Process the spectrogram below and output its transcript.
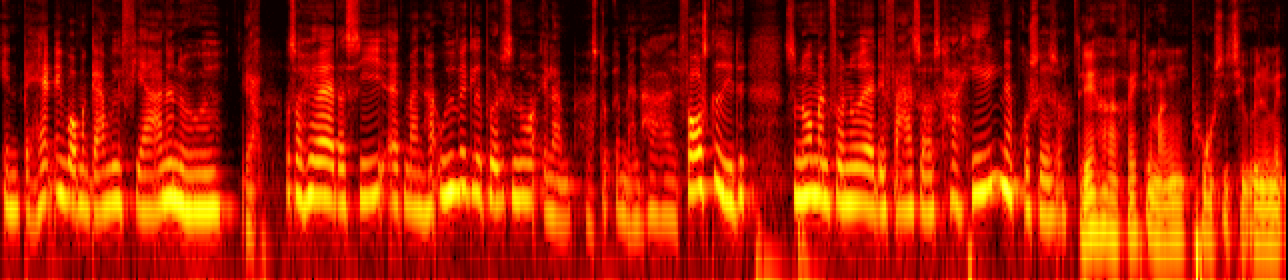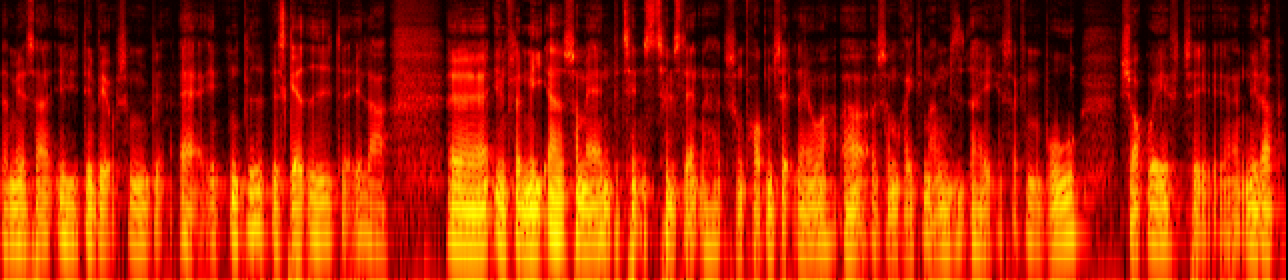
en behandling, hvor man gerne ville fjerne noget. Ja. Og så hører jeg dig sige, at man har udviklet på det, så nu, eller man har øh, forsket i det, så nu har man fundet ud af, at det faktisk også har helende processer. Det har rigtig mange positive elementer med sig i det væv, som er enten blevet beskadiget eller øh, inflammeret, som er en betændelsestilstand, som kroppen selv laver, og, og som rigtig mange lider af. Så kan man bruge shockwave til øh, netop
